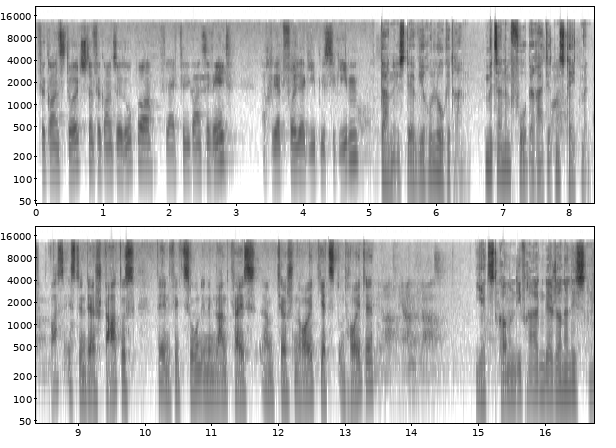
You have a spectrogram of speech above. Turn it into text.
für ganz Deutschland, für ganz Europa, vielleicht für die ganze Welt auch wertvolle Ergebnisse geben. Dann ist der Virologe dran mit seinem vorbereiteten Statement. Was ist denn der Status der Infektion in dem Landkreis ähm, Tirschenreuth jetzt und heute? Jetzt kommen die Fragen der Journalisten.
